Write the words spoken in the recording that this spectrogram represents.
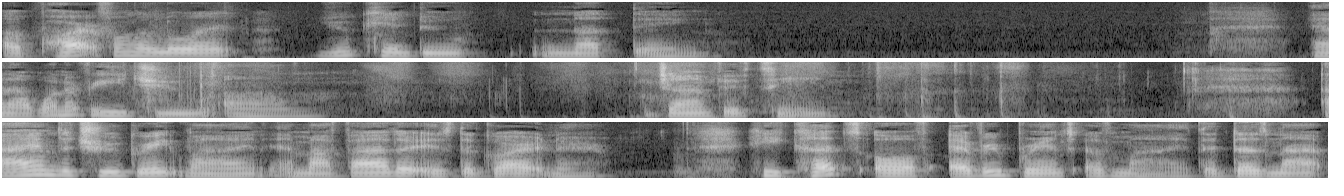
Apart from the Lord, you can do nothing. And I want to read you um, John 15. I am the true grapevine, and my Father is the gardener. He cuts off every branch of mine that does not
